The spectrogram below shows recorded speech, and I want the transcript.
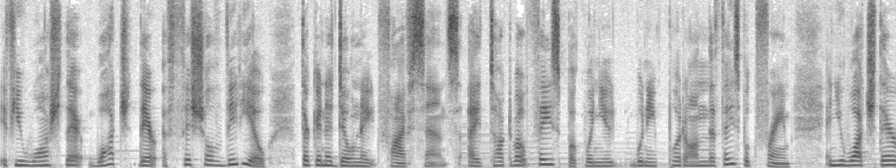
If you watch their watch their official video, they're going to donate five cents. I talked about Facebook when you when you put on the Facebook frame and you watch their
